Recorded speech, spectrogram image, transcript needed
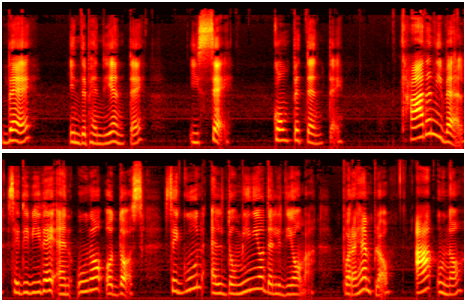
B, independiente y C, competente. Cada nivel se divide en uno o dos según el dominio del idioma. Por ejemplo, A1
